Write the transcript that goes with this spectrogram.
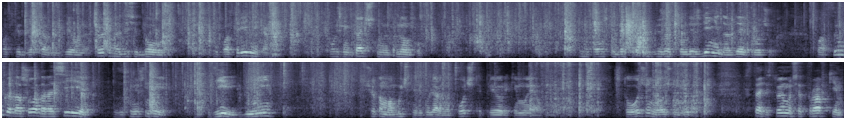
по спецзаказу сделана. Стоит она 10 долларов у посредника очень качественную пленку для того, чтобы избежать повреждений, дождя и прочего. Посылка дошла до России за смешные 9 дней с учетом обычной регулярной почты Priority Mail, что очень и очень быстро. Кстати, стоимость отправки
